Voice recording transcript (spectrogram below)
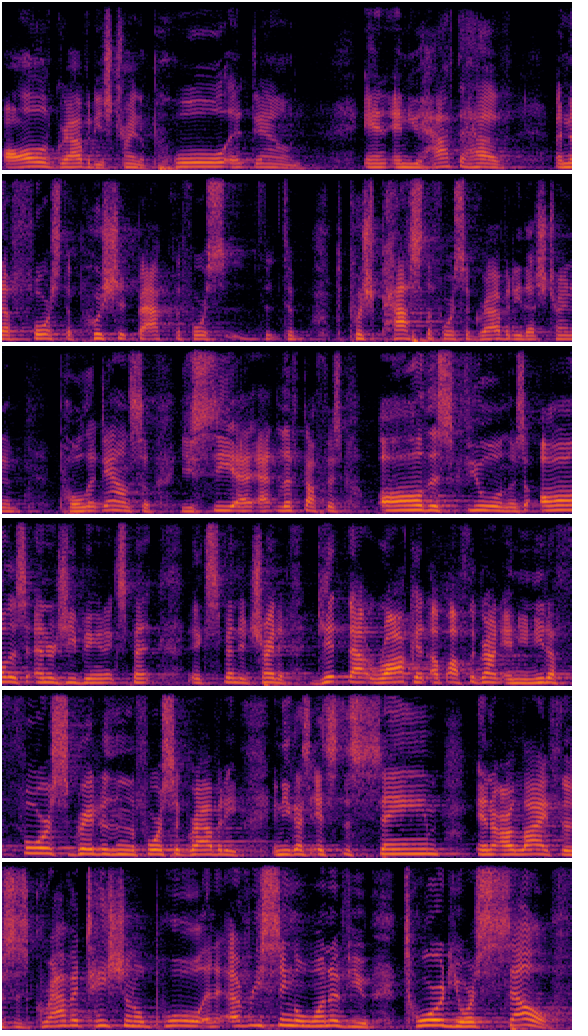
all of gravity is trying to pull it down. And, and you have to have enough force to push it back, the force to, to, push past the force of gravity that's trying to pull it down. So you see at, at liftoff, there's all this fuel and there's all this energy being expend, expended trying to get that rocket up off the ground. And you need a force greater than the force of gravity. And you guys, it's the same in our life. There's this gravitational pull in every single one of you toward yourself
